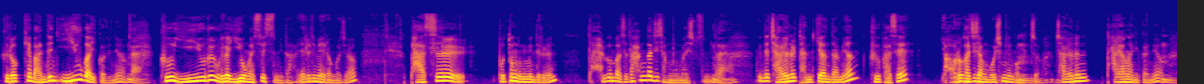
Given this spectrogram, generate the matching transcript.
그렇게 만든 이유가 있거든요. 네. 그 이유를 우리가 이용할 수 있습니다. 예를 들면 이런 거죠. 밭을 보통 농민들은 넓은 밭에다 한 가지 작목만 심습니다. 네. 근데 자연을 담게 한다면 그 밭에 여러 가지 작목을 심는 거겠죠. 음. 자연은 다양하니까요. 음.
